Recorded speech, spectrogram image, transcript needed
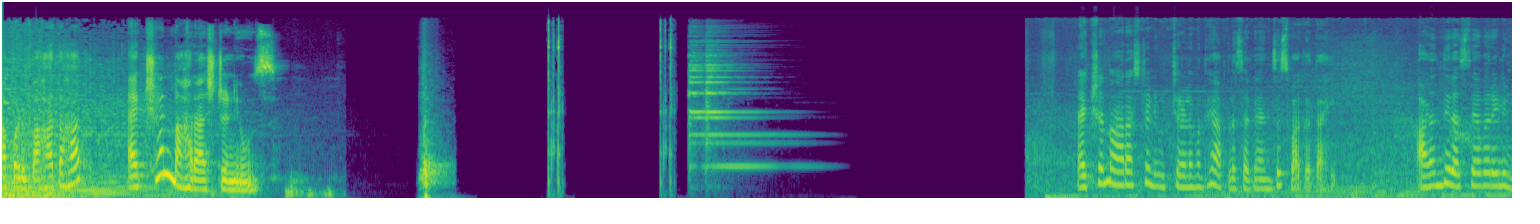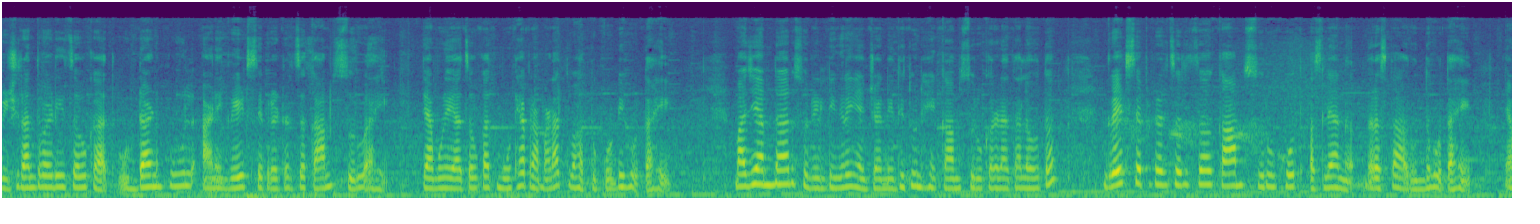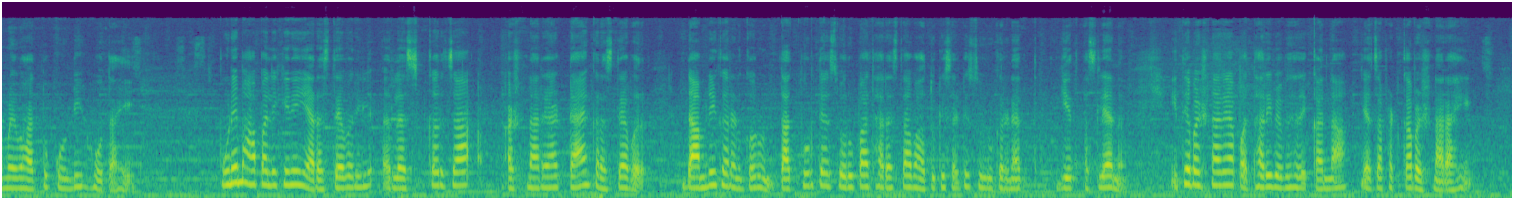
आपण पाहत आहात action Maharashtra news action Maharashtra news चॅनलमध्ये आपलं सगळ्यांचं स्वागत आहे. आळंदी रस्त्यावरील विश्रांतवाडी चौकात उड्डाणपूल आणि ग्रेट सेपरेटरचं काम सुरू आहे. त्यामुळे या चौकात मोठ्या प्रमाणात वाहतूक कोंडी होत आहे. माजी आमदार सुनील टिंगरे यांच्या निधीतून हे काम सुरू करण्यात आलं होतं. ग्रेट सेपरेटरचं काम सुरू होत असल्यानं रस्ता अरुंद होत आहे. त्यामुळे वाहतूक कोंडी होत आहे. पुणे महापालिकेने या रस्त्यावरील लष्करचा असणाऱ्या टँक रस्त्यावर डांबरीकरण करून तात्पुरत्या स्वरूपात हा रस्ता वाहतुकीसाठी सुरू करण्यात येत असल्यानं इथे बसणाऱ्या पथारी व्यावसायिकांना याचा फटका बसणार आहे.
